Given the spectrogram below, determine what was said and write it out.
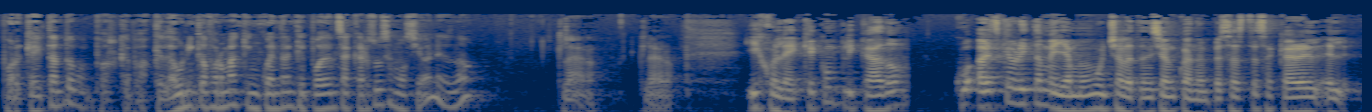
porque hay tanto, porque, porque es la única forma que encuentran que pueden sacar sus emociones, ¿no? Claro, claro. Híjole, qué complicado. Cu- Es que ahorita me llamó mucho la atención cuando empezaste a sacar el, el-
